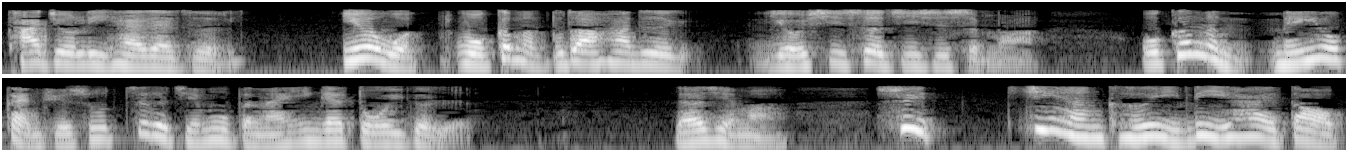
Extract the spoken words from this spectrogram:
他就厉害在这里，因为我我根本不知道他的游戏设计是什么，我根本没有感觉说这个节目本来应该多一个人，了解吗？所以竟然可以厉害到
